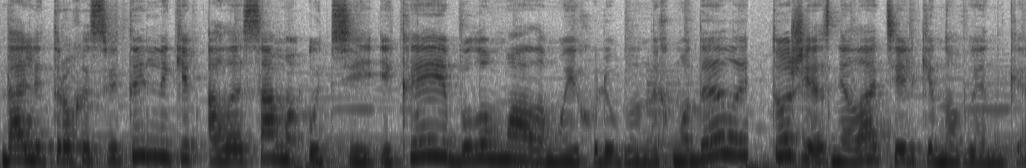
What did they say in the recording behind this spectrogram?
Далі трохи світильників, але саме у цій ікеї було мало моїх улюблених моделей, тож я зняла тільки новинки.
